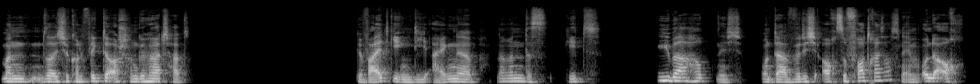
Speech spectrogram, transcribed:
man solche Konflikte auch schon gehört hat, Gewalt gegen die eigene Partnerin, das geht überhaupt nicht. Und da würde ich auch sofort Reiß ausnehmen. Und auch,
